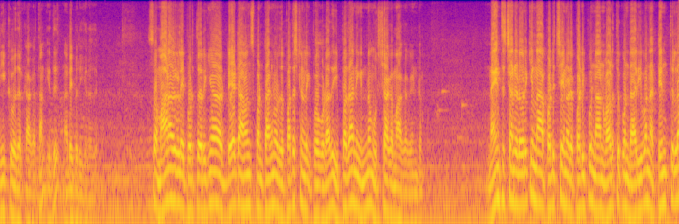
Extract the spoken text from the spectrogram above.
நீக்குவதற்காகத்தான் இது நடைபெறுகிறது. ஸோ மாணவர்களை பொறுத்த வரைக்கும் டேட்டா அனௌன்ஸ் பண்ணிட்டாங்கன்னு ஒரு பதஷ்ட நிலைக்கு போகக்கூடாது. இப்போ தான் நீங்கள் இன்னும் உற்சாகமாக வேண்டும். நைன்த் ஸ்டாண்டர்ட் வரைக்கும் நான் படித்த என்னுடைய படிப்பு நான் வளர்த்துக்கொண்ட அறிவை நான் டென்த்தில்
